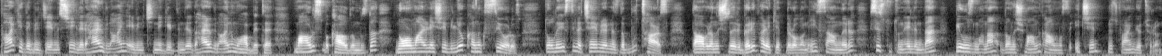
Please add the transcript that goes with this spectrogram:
fark edebileceğimiz şeyleri her gün aynı evin içine girdiğinde ya da her gün aynı muhabbete maruz kaldığımızda normalleşebiliyor, kanıksıyoruz. Dolayısıyla çevrenizde bu tarz davranışları, garip hareketleri olan insanları siz tutun elinden bir uzmana danışmanlık alması için lütfen götürün.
